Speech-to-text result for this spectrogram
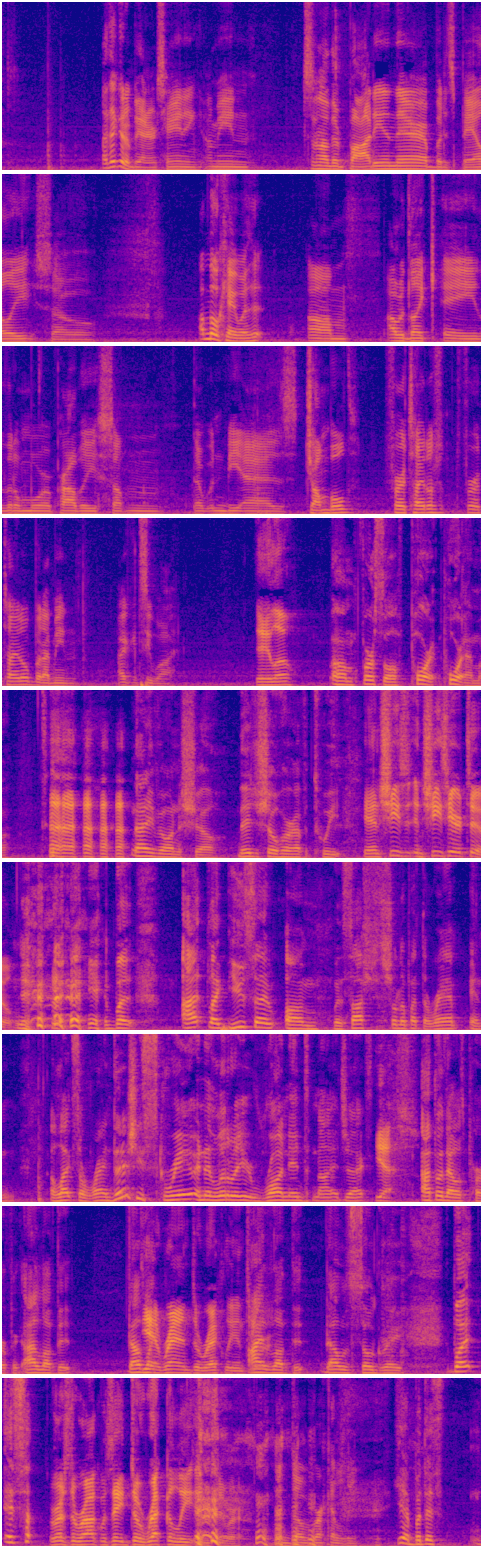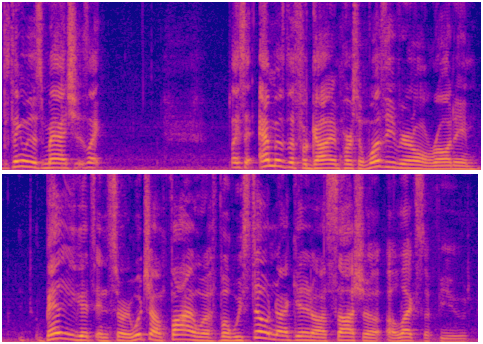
I think it'll be entertaining. I mean, it's another body in there, but it's Bayley, so I'm okay with it. Um, I would like a little more, probably something that wouldn't be as jumbled for a title for a title, but I mean, I can see why. Alo? Um, first off, poor poor Emma. Not even on the show. They just show her have a tweet. Yeah, And she's and she's here too. but I like you said um when Sasha showed up at the ramp and Alexa ran, didn't she scream and then literally run into Nia Jax? Yes. I thought that was perfect. I loved it. That was Yeah, like, ran directly into her. I loved it. That was so great. But it's Or as The Rock would say, directly into her. Directly. yeah, but this the thing with this match is like like I said, Emma's the forgotten person. Wasn't even on Raw. Then Bayley gets inserted, which I'm fine with, but we still not getting our Sasha Alexa feud,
